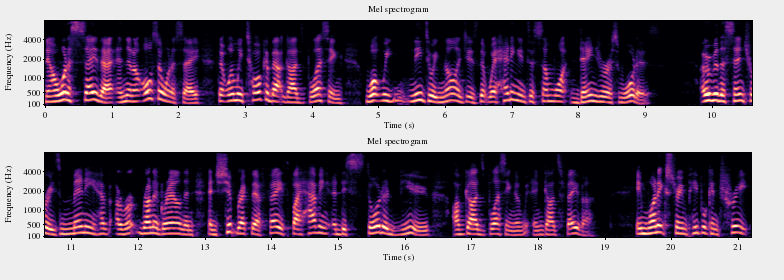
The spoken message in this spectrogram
Now, I want to say that, and then I also want to say that when we talk about God's blessing, what we need to acknowledge is that we're heading into somewhat dangerous waters. Over the centuries, many have run aground and, and shipwrecked their faith by having a distorted view of God's blessing and God's favor. In one extreme, people can treat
